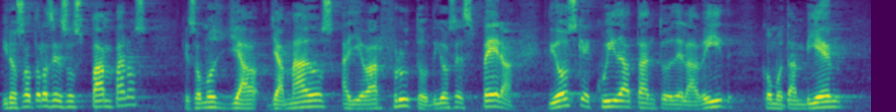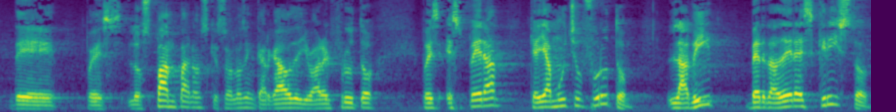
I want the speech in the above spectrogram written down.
Y nosotros esos pámpanos que somos llamados a llevar fruto. Dios espera, Dios que cuida tanto de la vid como también de pues los pámpanos que son los encargados de llevar el fruto, pues espera que haya mucho fruto. La vid verdadera es Cristo.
